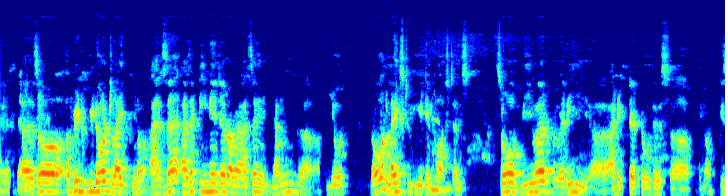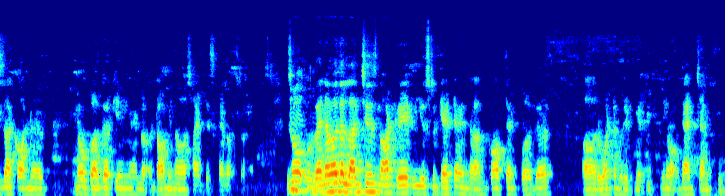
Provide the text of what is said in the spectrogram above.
understand uh, so we, we don't like you know as a as a teenager or as a young uh, youth no one likes to eat in Hmm. hostels so we were very uh, addicted to this uh, you know pizza corner you know burger king and uh, domino's and this kind of stuff so Hmm. whenever the lunch is not great we used to get and uh, cop that burger or whatever it may be you know that junk food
